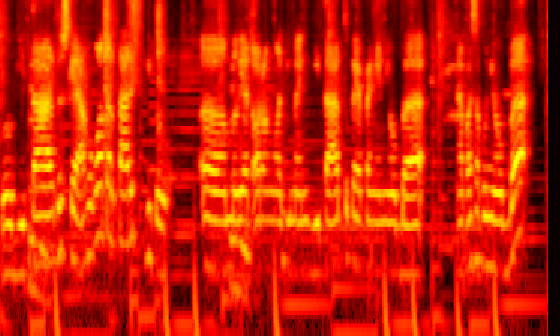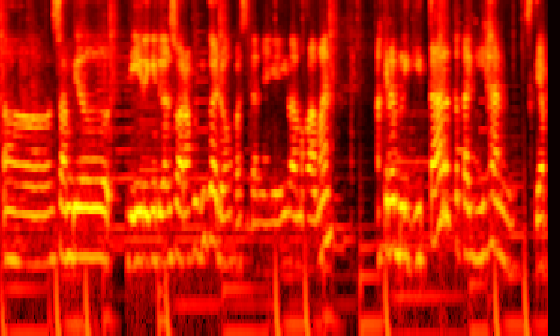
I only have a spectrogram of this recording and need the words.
Bawa gitar terus kayak aku kok tertarik gitu eh, melihat orang lagi main gitar tuh kayak pengen nyoba. Nah pas aku nyoba eh, sambil diiringi dengan suaraku juga dong pas kita nyanyi lama kelamaan akhirnya beli gitar ketagihan setiap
